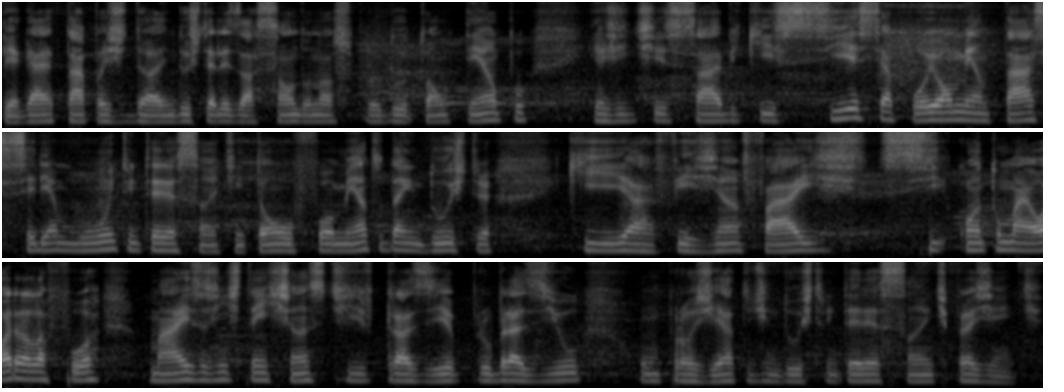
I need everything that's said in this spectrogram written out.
pegar etapas da industrialização do nosso produto há um tempo e a gente sabe que se esse apoio aumentasse seria muito interessante. Então, o fomento da indústria que a Firjan faz, se, quanto maior ela for, mais a gente tem chance de trazer para o Brasil um projeto de indústria interessante para a gente.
